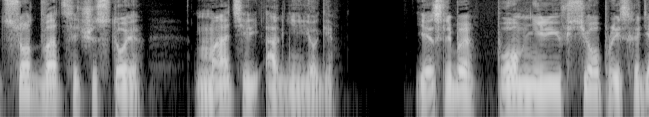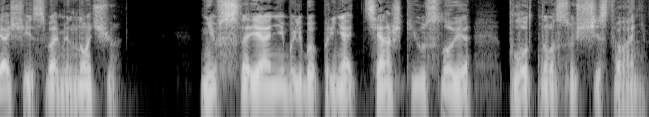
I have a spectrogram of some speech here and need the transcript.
526. Матерь Агни-йоги. Если бы помнили все происходящее с вами ночью, не в состоянии были бы принять тяжкие условия плотного существования.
